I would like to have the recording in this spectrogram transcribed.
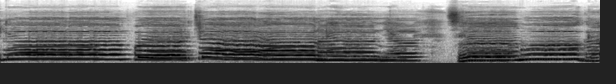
dalam perjalanannya semoga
